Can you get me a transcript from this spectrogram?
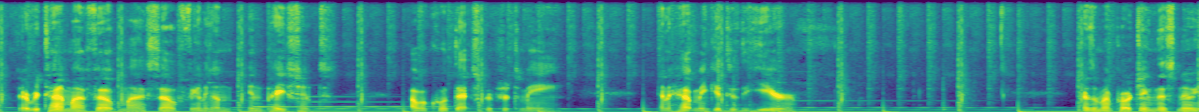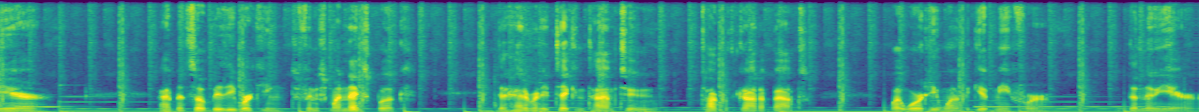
So every time I felt myself feeling un- impatient, I would quote that scripture to me, and it helped me get through the year. As I'm approaching this new year, I've been so busy working to finish my next book that I hadn't really taken time to talk with God about what word He wanted to give me for the new year.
